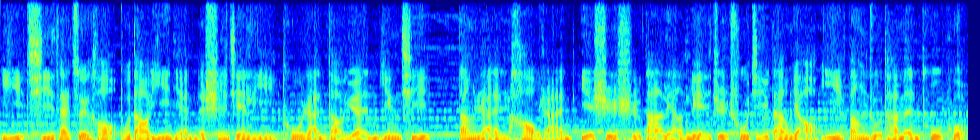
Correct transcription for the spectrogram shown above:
以期在最后不到一年的时间里突然到元婴期，当然浩然也适时大量炼制初级丹药，以帮助他们突破。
